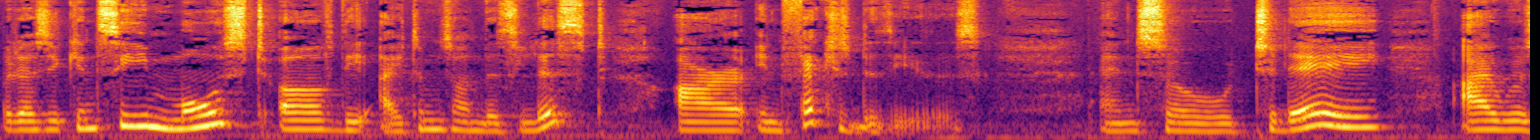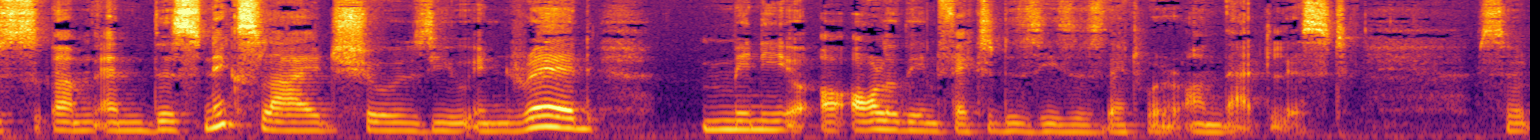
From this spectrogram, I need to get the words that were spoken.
But as you can see, most of the items on this list are infectious diseases. And so today, I was, um, and this next slide shows you in red many, all of the infectious diseases that were on that list. So,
